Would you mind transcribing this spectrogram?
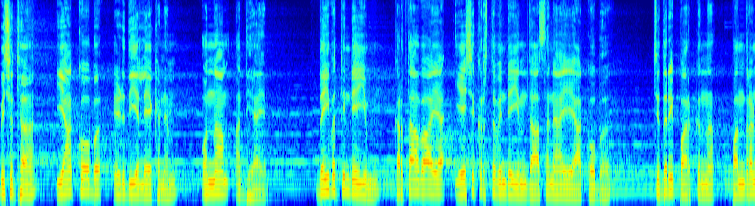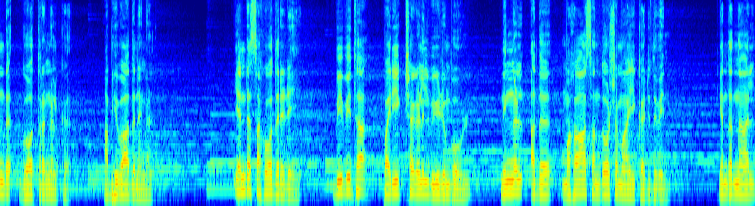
വിശുദ്ധ യാക്കോബ് എഴുതിയ ലേഖനം ഒന്നാം അധ്യായം. ദൈവത്തിന്റെയും കർത്താവായ യേശുക്രിസ്തുവിന്റെയും ദാസനായ യാക്കോബ് ചിതറിപ്പാർക്കുന്ന പന്ത്രണ്ട് ഗോത്രങ്ങൾക്ക് അഭിവാദനങ്ങൾ. എന്റെ സഹോദരരെ വിവിധ പരീക്ഷകളിൽ വീഴുമ്പോൾ നിങ്ങൾ അത് മഹാസന്തോഷമായി കരുതുവിൻ. എന്തെന്നാൽ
